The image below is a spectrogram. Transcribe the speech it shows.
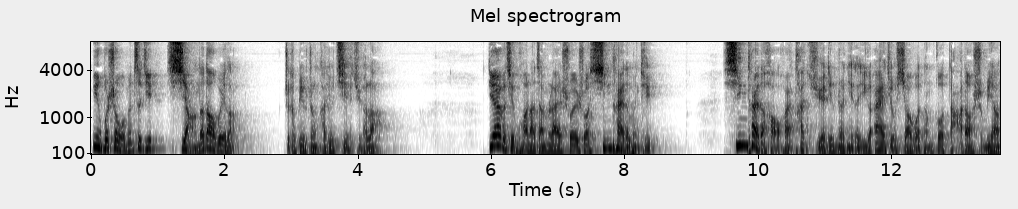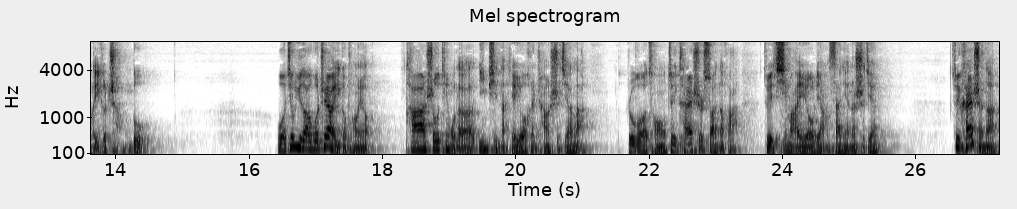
并不是我们自己想的到位了，这个病症它就解决了。第二个情况呢，咱们来说一说心态的问题。心态的好坏，它决定着你的一个艾灸效果能够达到什么样的一个程度。我就遇到过这样一个朋友，他收听我的音频呢也有很长时间了。如果从最开始算的话，最起码也有两三年的时间。最开始呢，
